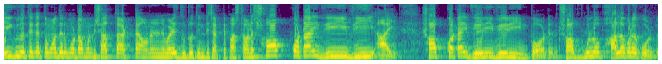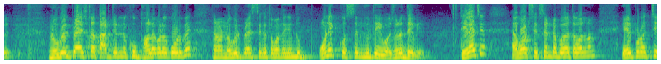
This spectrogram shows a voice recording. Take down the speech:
এইগুলো থেকে তোমাদের মোটামুটি সাতটা, আটটা অনলাইন বাড়ি দুটো, তিনটে, চারটে, পাঁচটা মানে সব কটাই ভিভিআই সব কটাই ভেরি ভেরি ইম্পর্টেন্ট সবগুলো ভালো করে করবে। নোবেল প্রাইজটা তার জন্য খুব ভালো করে করবে কারণ নোবেল প্রাইজ থেকে তোমাদের কিন্তু অনেক কোশ্চেন কিন্তু এই বছরে দেবে। ঠিক আছে? অ্যাওয়ার্ড সেকশনটা বোঝাতে পারলাম। এরপর হচ্ছে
